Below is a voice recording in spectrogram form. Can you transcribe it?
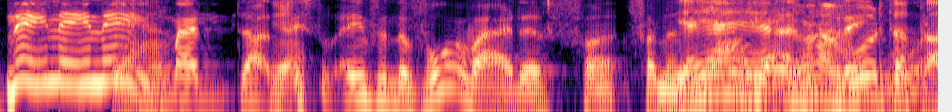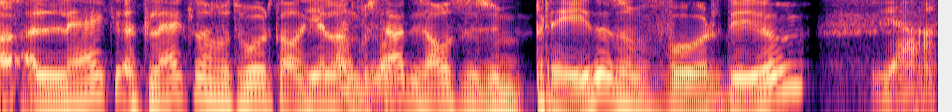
Nee, nee, nee. Ja. Maar dat ja. is toch een van de voorwaarden van, van een... Ja, ja, ja, ja een woord dat al, lijkt, het lijkt alsof het woord al heel lang bestaat. Dus alles is een pre, dat is een voordeel. Ja.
